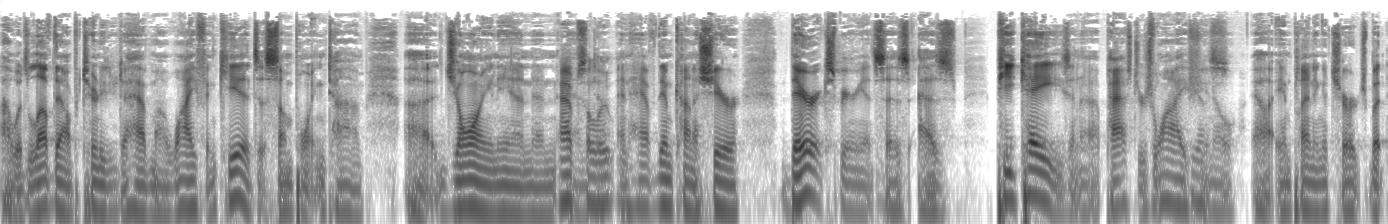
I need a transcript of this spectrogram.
I would love the opportunity to have my wife and kids at some point in time, uh, join in and, absolutely and, and have them kind of share their experiences as, as, PKs and a pastor's wife, yes. you know, uh, in planting a church. But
